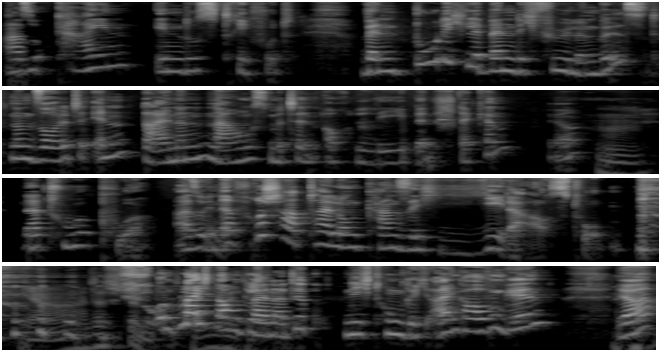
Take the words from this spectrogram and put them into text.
Also kein Industriefood. Wenn du dich lebendig fühlen willst, dann sollte in deinen Nahrungsmitteln auch Leben stecken. Ja? Hm. Natur pur. Also in der Frischabteilung kann sich jeder austoben. Ja, das stimmt. Und vielleicht noch ein kleiner Tipp: nicht hungrig einkaufen gehen. Ja,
